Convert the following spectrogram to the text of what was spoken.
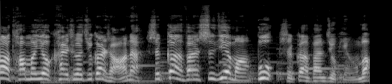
那他们要开车去干啥呢？是干翻世界吗？不是干翻酒瓶子。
